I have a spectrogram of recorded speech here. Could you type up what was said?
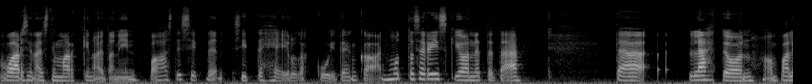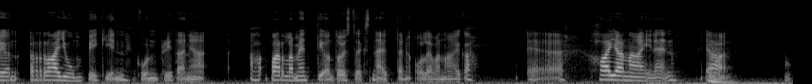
varsinaisesti markkinoita niin pahasti sitten, sitten heiluta kuitenkaan. Mutta se riski on, että tämä, tämä lähtö on, on paljon rajumpikin, kun Britannia parlamentti on toistaiseksi näyttänyt olevan aika äh, hajanainen ja mm.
